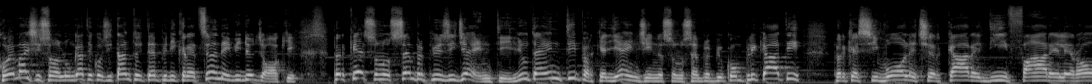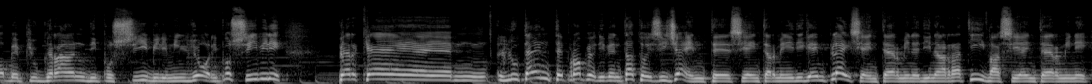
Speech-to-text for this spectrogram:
Come mai si sono allungati così tanto i tempi di creazione dei videogiochi? Perché sono sempre più esigenti gli utenti, perché gli engine sono sempre più complicati, perché si vuole cercare di fare le robe più grandi possibili, migliori possibili, perché mm, l'utente proprio è diventato esigente sia in termini di gameplay, sia in termini di narrativa, sia in termini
